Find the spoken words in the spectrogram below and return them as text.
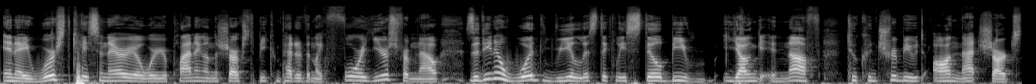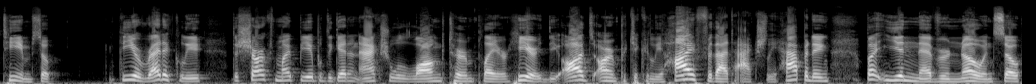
in a worst case scenario where you're planning on the Sharks to be competitive in like four years from now, Zadina would realistically still be young enough to contribute on that Sharks team. So theoretically, the Sharks might be able to get an actual long term player here. The odds aren't particularly high for that actually happening, but you never know. And so,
